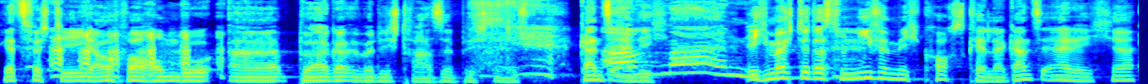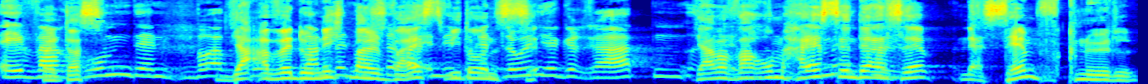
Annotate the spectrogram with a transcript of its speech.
jetzt verstehe ich auch, warum du äh, Burger über die Straße bestellst. Ganz ehrlich. Oh Mann. Ich möchte, dass du nie für mich kochst, Keller. Ganz ehrlich, ja. Ey, warum das, denn? Wo, Ja, aber wenn du nicht mal weißt, wie du Bredouille geraten. Ja, aber warum Äh, heißt denn der? Senf, der Senfknödel?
